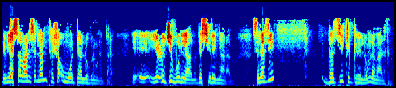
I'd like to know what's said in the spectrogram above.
ነቢያ ስ ላ ስለም ተሻኡም ወዳለሁ ብለው ነበረ። ይዑጅቡኒ አሉ ደስ ይለኛል አሉ። ስለዚህ በዚህ ችግር የለውም ለማለት ነው።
